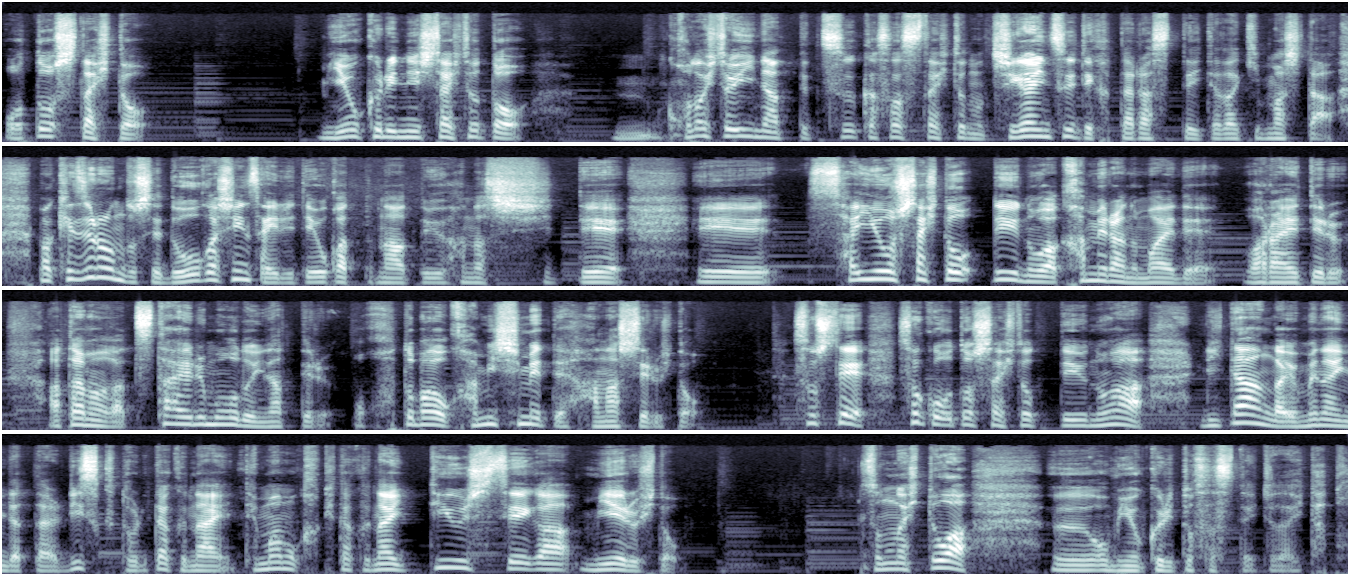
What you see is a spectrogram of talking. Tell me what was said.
落とした人、見送りにした人とこの人いいなって通過させた人の違いについて語らせていただきました。まあ、結論として動画審査入れてよかったなという話で、えー、採用した人っていうのはカメラの前で笑えてる、頭が伝えるモードになってる、言葉を噛み締めて話してる人。そして、即落とした人っていうのは、リターンが読めないんだったらリスク取りたくない、手間もかけたくないっていう姿勢が見える人。そんな人は、お見送りとさせていただいたと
